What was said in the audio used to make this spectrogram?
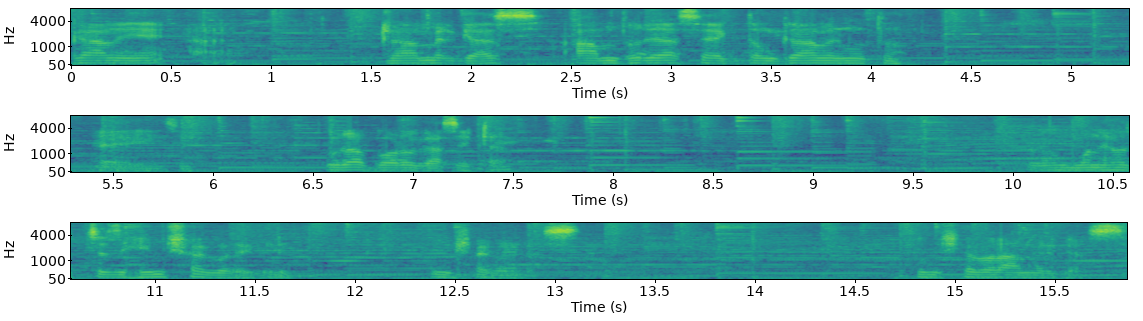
গ্রামে আহ, ড্রামের গাছ আম ধরে আছে একদম গ্রামের মতো। এই যে পুরা বড় গাছ এটা। এবং মনে হচ্ছে যে হিমসাগর এগুলি হিমসাগর গাছ। হিমসাগর আমের গাছ।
